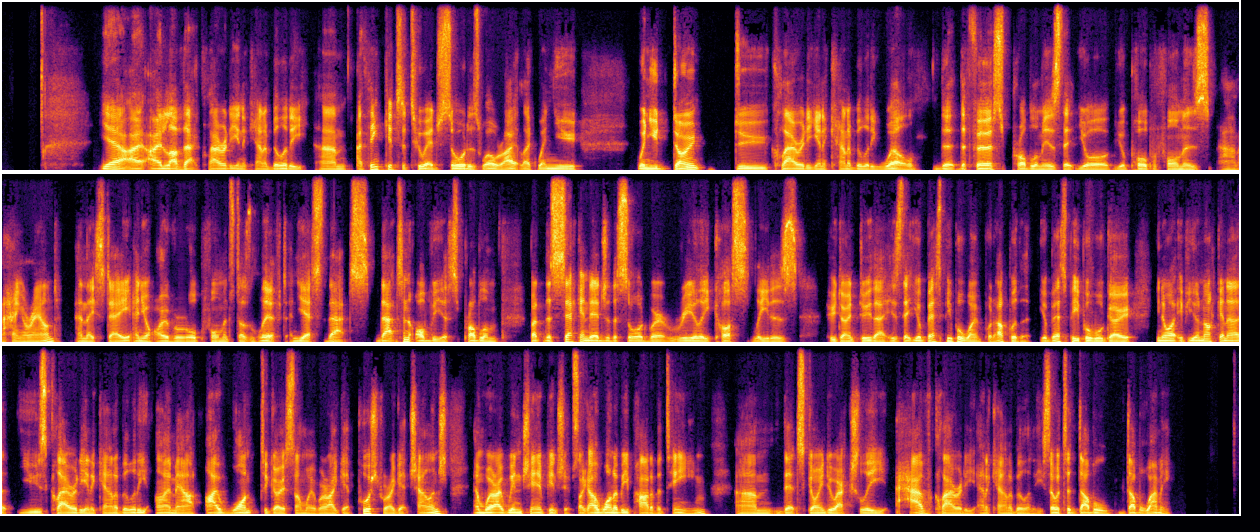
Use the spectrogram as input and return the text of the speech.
Yeah, I, I love that clarity and accountability. Um, I think it's a two-edged sword as well, right? Like when you when you don't do clarity and accountability well, the the first problem is that your your poor performers um, hang around and they stay, and your overall performance doesn't lift. And yes, that's that's an obvious problem. But the second edge of the sword, where it really costs leaders who don't do that, is that your best people won't put up with it. Your best people will go, you know what? If you're not going to use clarity and accountability, I'm out. I want to go somewhere where I get pushed, where I get challenged, and where I win championships. Like I want to be part of a team um, that's going to actually have clarity and accountability. So it's a double double whammy.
